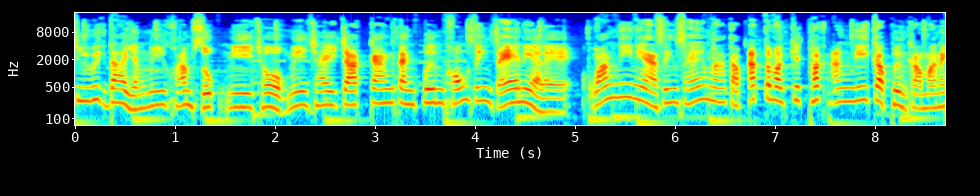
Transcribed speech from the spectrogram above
ชีวิตได้อย่างมีความสุขมีโชคมีชัยจากการแต่งปึงของสิงแสเนี่ยแหละ วังนี้เนี่ยสิงแสมากับอัปตมาเก็กพักอังนี้ก็เพิ่งเข้ามาใน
